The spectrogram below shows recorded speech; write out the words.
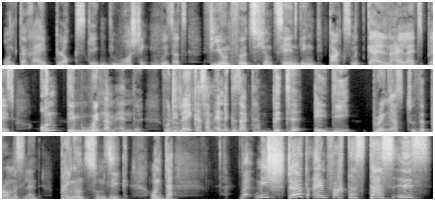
und drei Blocks gegen die Washington Wizards, 44 und 10 gegen die Bucks mit geilen Highlights Plays und dem Win am Ende, wo die Lakers am Ende gesagt haben, bitte AD, bring us to the promised land. Bring uns zum Sieg. Und da, mich stört einfach, dass das ist,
